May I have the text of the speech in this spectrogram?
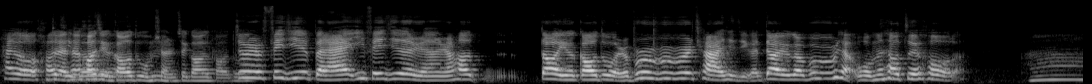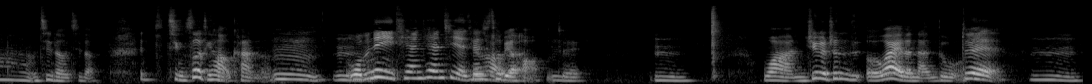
它有好几对，个、它有好几个高度，度，我们选的最高的高度，就是飞机本来一飞机的人，然后到一个高度，然后不是不是不是跳下去几个，掉一个不是不是，我们到最后了。啊，我记得我记得，景色挺好看的，嗯，我们那一天天气也挺天气好，特别好，对，嗯，哇，你这个真的额外的难度，对，嗯，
